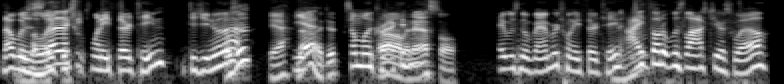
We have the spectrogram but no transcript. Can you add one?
That was A that Link was actually 2013. Did you know that? Was it? yeah. No, Yeah, I did. someone Oh, corrected I'm an me. asshole. It was November 2013. Mm-hmm. I thought it was last year as well.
